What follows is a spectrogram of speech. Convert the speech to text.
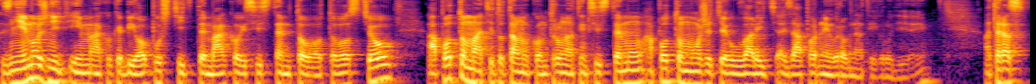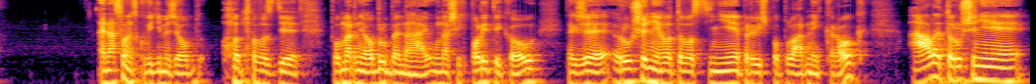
znemožniť im ako keby opustiť ten bankový systém tou hotovosťou a potom máte totálnu kontrolu nad tým systémom a potom môžete uvaliť aj záporný úrok na tých ľudí. A teraz aj na Slovensku vidíme, že hotovosť je pomerne obľúbená aj u našich politikov, takže rušenie hotovosti nie je príliš populárny krok, ale to rušenie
